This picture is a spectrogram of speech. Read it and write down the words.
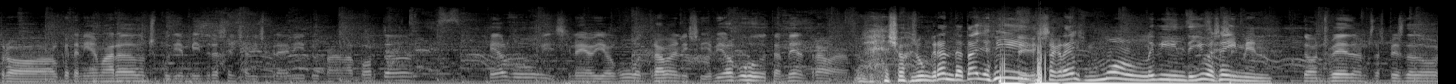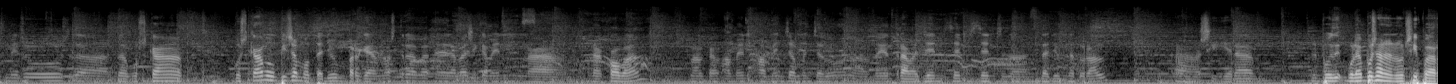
però el que teníem ara doncs podíem vindre sense avís previ trucant a la porta que hi ha algú i si no hi havia algú entraven i si hi havia algú també entraven Això és un gran detall, amic! Sí. S'agraeix molt Living the USA, Sí, sí. man. Doncs bé, doncs després de dos mesos de, de buscar buscàvem un pis amb molta llum perquè el nostre era bàsicament una, una cova almenys, almenys al menjador no, hi entrava gens, gens, gens de, de llum natural. Uh, o sigui era volem posar un anunci per,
